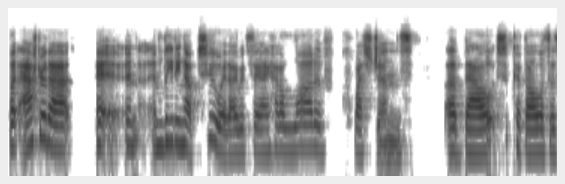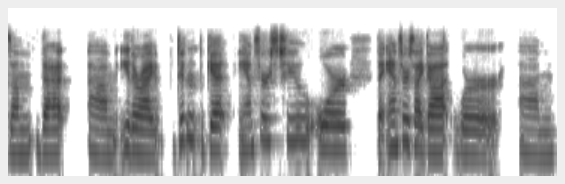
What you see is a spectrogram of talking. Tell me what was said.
But after that, and and leading up to it, I would say I had a lot of questions about Catholicism that um, either I didn't get answers to, or the answers I got were um,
